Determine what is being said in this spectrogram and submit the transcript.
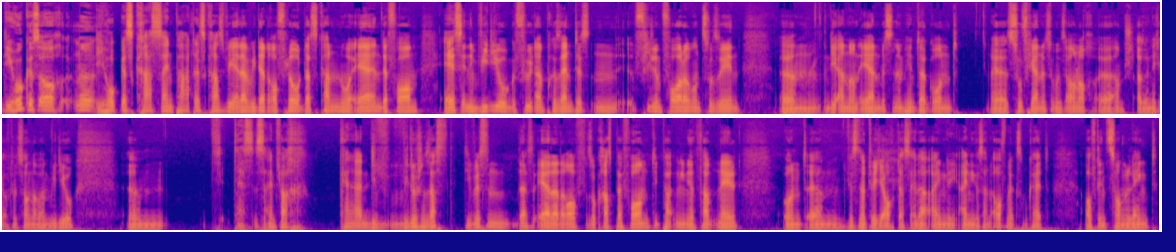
Die Hook ist auch, ne? die Hook ist krass, sein Part ist krass, wie er da wieder drauf float. Das kann nur er in der Form. Er ist in dem Video gefühlt am präsentesten, äh, viel im Vordergrund zu sehen. Ähm, die anderen eher ein bisschen im Hintergrund. Äh, Sufjan ist übrigens auch noch, äh, am, also nicht auf dem Song, aber im Video. Ähm, das ist einfach, keine Ahnung, die, wie du schon sagst, die wissen, dass er da drauf so krass performt. Die packen ihn in Thumbnail und ähm, wissen natürlich auch, dass er da ein, einiges an Aufmerksamkeit auf den Song lenkt.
